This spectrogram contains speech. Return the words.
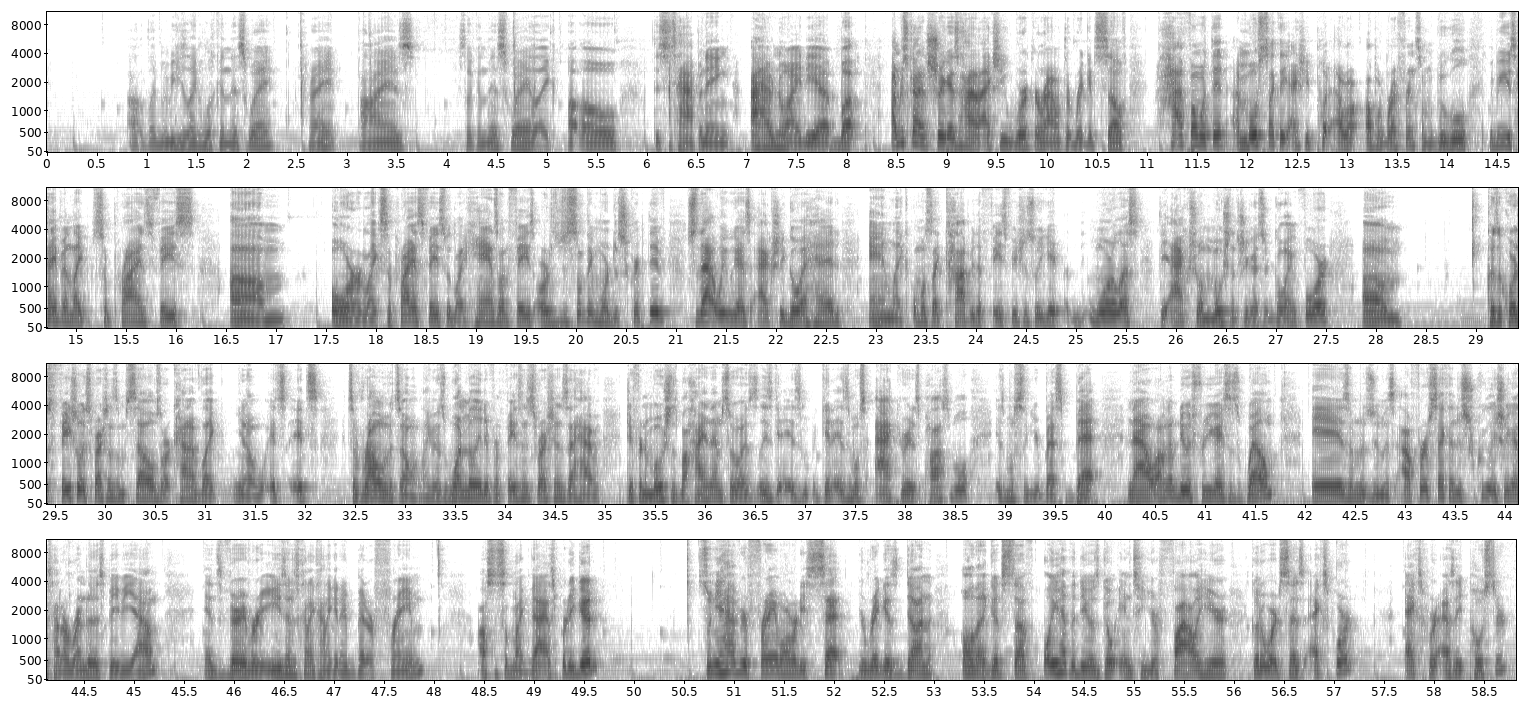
uh, like maybe he's like looking this way, right? Eyes, he's looking this way. Like, uh oh, this is happening. I have no idea, but I'm just gonna show you guys how to actually work around with the rig itself have fun with it. I most likely actually put up a reference on Google. Maybe you type in like surprise face um, or like surprise face with like hands on face or just something more descriptive. So that way you guys actually go ahead and like almost like copy the face feature so you get more or less the actual emotion that you guys are going for. Um because of course facial expressions themselves are kind of like you know it's it's it's a realm of its own. Like there's one million different face expressions that have different emotions behind them so as least get as get as most accurate as possible is mostly your best bet. Now what i'm gonna do is for you guys as well is i'm gonna zoom this out for a second just quickly show you guys how to render this baby out it's very, very easy. I'm just going to kind of get a better frame. Also, something like that is pretty good. So when you have your frame already set, your rig is done, all that good stuff, all you have to do is go into your file here, go to where it says export, export as a poster.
